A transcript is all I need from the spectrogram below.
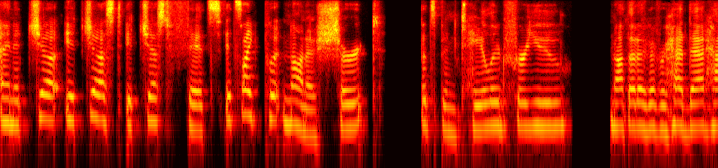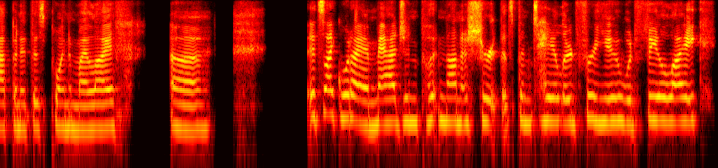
And it just, it just, it just fits. It's like putting on a shirt that's been tailored for you. Not that I've ever had that happen at this point in my life. Uh, it's like what I imagine putting on a shirt that's been tailored for you would feel like.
